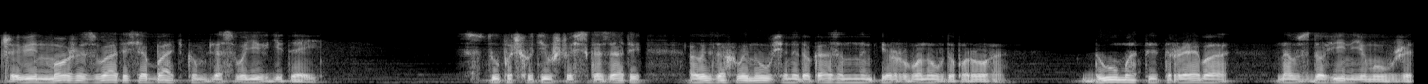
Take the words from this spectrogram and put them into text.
чи він може зватися батьком для своїх дітей? Ступач хотів щось сказати, але захлинувся недоказаним і рвонув до порога. Думати треба, навздогін йому вже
